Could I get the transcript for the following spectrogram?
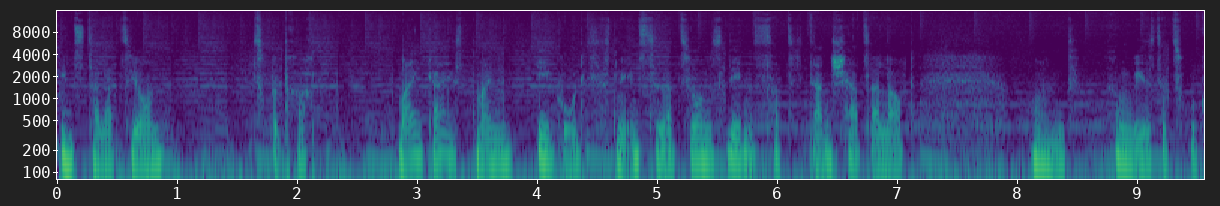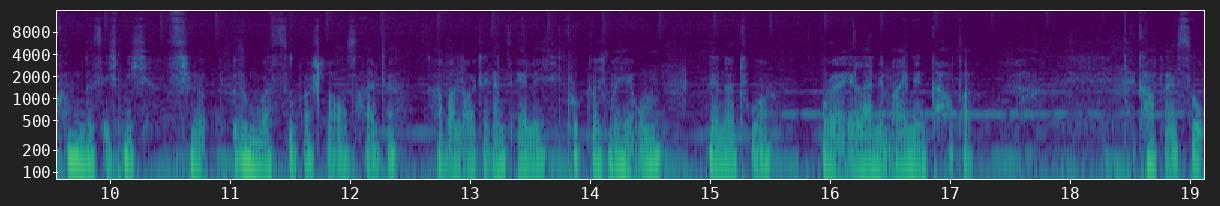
Installation zu betrachten. Mein Geist, mein Ego, das ist eine Installation des Lebens, das hat sich da einen Scherz erlaubt. Und irgendwie ist dazu gekommen, dass ich mich für irgendwas super Schlaues halte. Aber Leute, ganz ehrlich, guckt euch mal hier um in der Natur oder allein im eigenen Körper. Der Körper ist so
